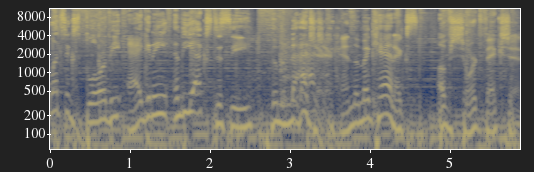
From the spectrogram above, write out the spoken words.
let's explore the agony and the ecstasy, the magic and the mechanics of short fiction.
